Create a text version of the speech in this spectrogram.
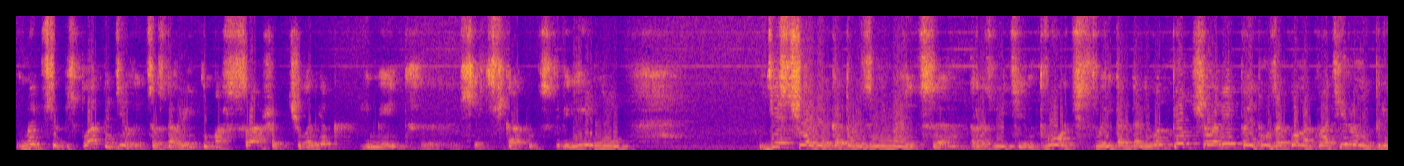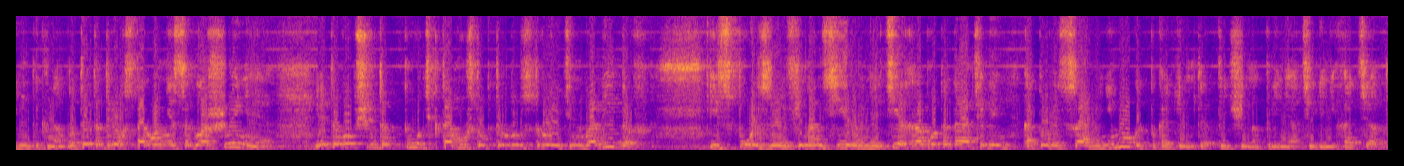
Ну, это все бесплатно делается, оздоровительный массаж. Этот человек имеет э, сертификат, удостоверение, 10 человек, которые занимаются развитием творчества и так далее. Вот 5 человек по этому закону о квотировании приняты к нам. Вот это трехстороннее соглашение, это, в общем-то, путь к тому, чтобы трудоустроить инвалидов, используя финансирование тех работодателей, которые сами не могут по каким-то причинам принять или не хотят,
